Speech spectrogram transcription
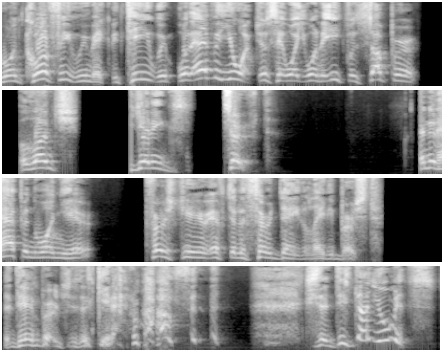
You want coffee, we make tea, we, whatever you want. Just say what you want to eat for supper, for lunch getting served. And it happened one year. First year after the third day, the lady burst. The damn bird, she said, get out of my house. she said, these not humans.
